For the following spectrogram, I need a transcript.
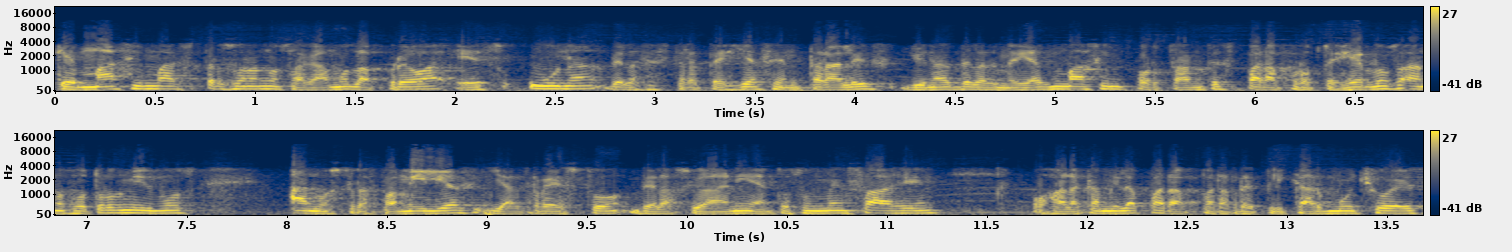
que más y más personas nos hagamos la prueba es una de las estrategias centrales y una de las medidas más importantes para protegernos a nosotros mismos, a nuestras familias y al resto de la ciudadanía. Entonces un mensaje, ojalá Camila, para, para replicar mucho es,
